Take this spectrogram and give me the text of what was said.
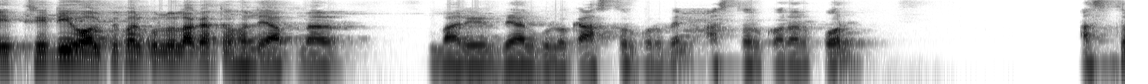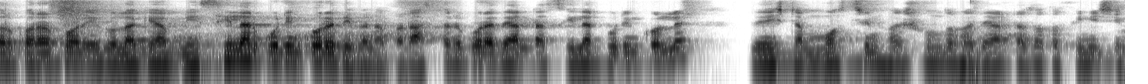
এই থ্রি ডি ওয়ালপেপারগুলো লাগাতে হলে আপনার বাড়ির দেয়ালগুলোকে আস্তর করবেন। আস্তর করার পর, আস্তর করার পর এগুলাকে আপনি সিলার পুডিং করে দিবেন আপনার আস্তরের পরে দেয়ালটা সিলার পুডিং করলে জিনিসটা মসৃণ হয়, সুন্দর হয়। দেয়ালটা যত ফিনিশিং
